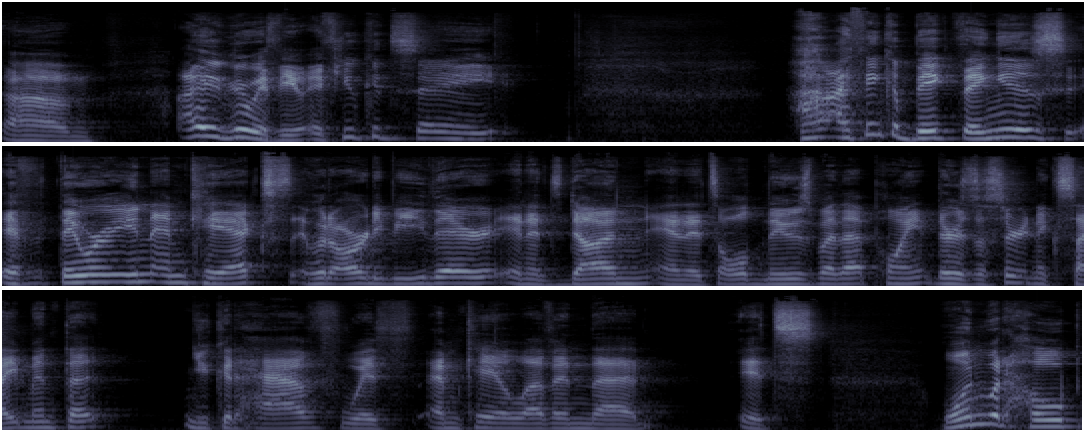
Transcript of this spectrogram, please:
um, I agree with you. If you could say, I think a big thing is if they were in MKX, it would already be there and it's done and it's old news by that point. There's a certain excitement that you could have with MK11 that it's one would hope.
